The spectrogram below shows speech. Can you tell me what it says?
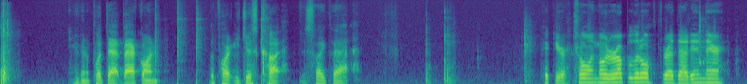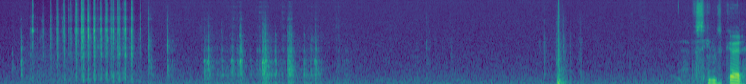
You're going to put that back on the part you just cut, just like that. Pick your trolling motor up a little, thread that in there. Seems good.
